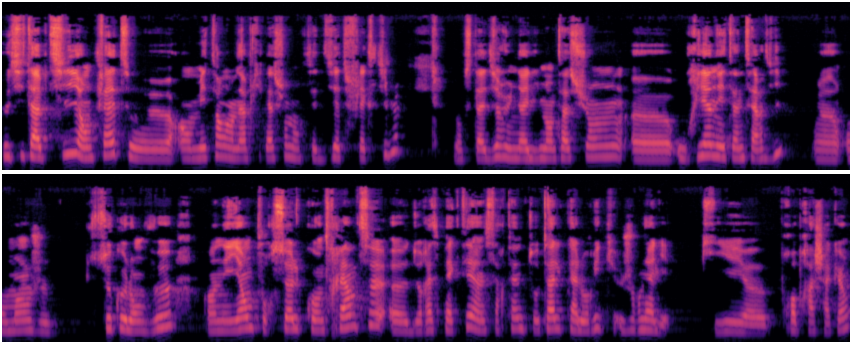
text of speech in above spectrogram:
petit à petit, en fait, en mettant en application donc cette diète flexible, donc c'est-à-dire une alimentation où rien n'est interdit, on mange ce que l'on veut en ayant pour seule contrainte de respecter un certain total calorique journalier qui est euh, propre à chacun,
